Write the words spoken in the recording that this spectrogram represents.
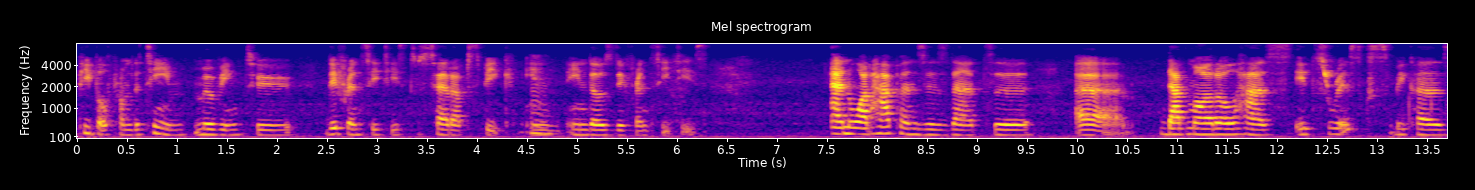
people from the team moving to different cities to set up Speak in, in those different cities. And what happens is that uh, uh, that model has its risks because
